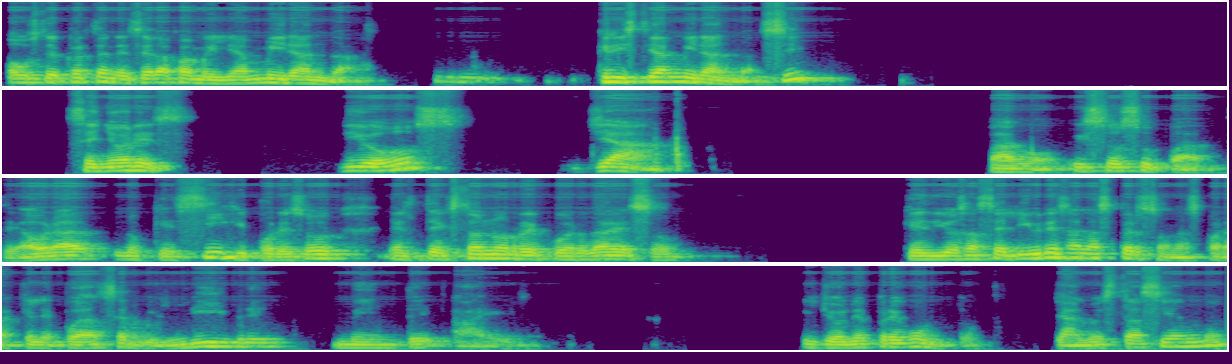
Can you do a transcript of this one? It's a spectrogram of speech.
¿O usted pertenece a la familia Miranda? Cristian Miranda, ¿sí? Señores, Dios ya pagó, hizo su parte. Ahora lo que sigue, por eso el texto nos recuerda eso, que Dios hace libres a las personas para que le puedan servir libremente a Él. Y yo le pregunto, ¿ya lo está haciendo?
